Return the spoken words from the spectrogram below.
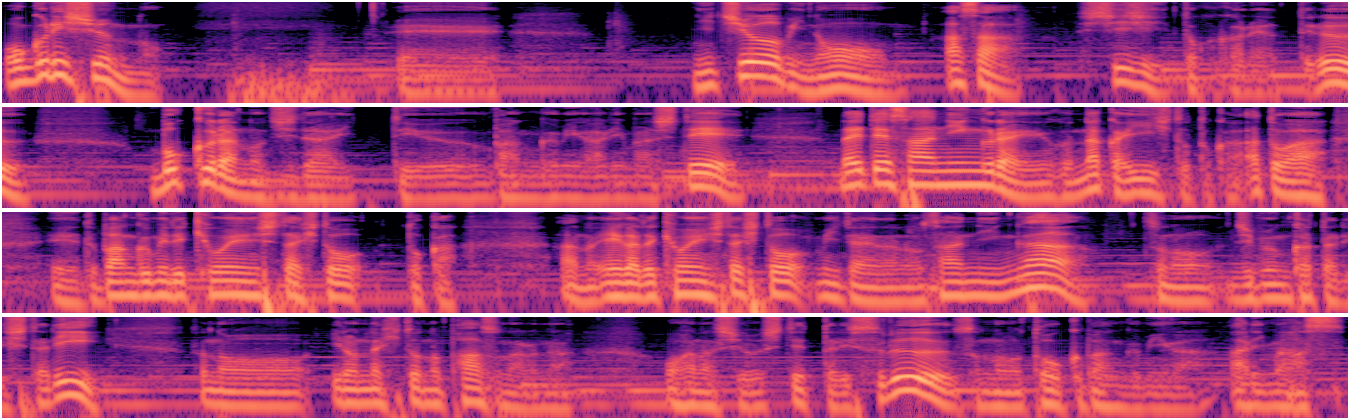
小栗旬の、えー、日曜日の朝7時とかからやってる「僕らの時代」っていう番組がありまして大体3人ぐらい仲いい人とか、あとは、えー、と番組で共演した人とか、あの映画で共演した人みたいなの3人が、その自分語りしたり、そのいろんな人のパーソナルなお話をしてったりするそのトーク番組があります。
